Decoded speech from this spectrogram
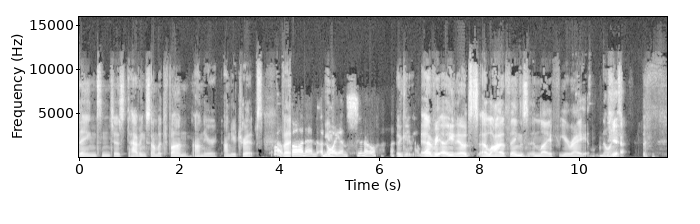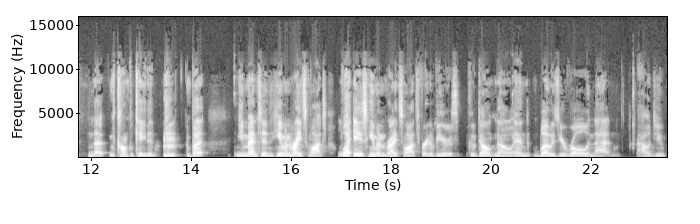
things and just having so much fun on your on your trips. Well, But- fun and annoyance, you know. Like, every uh, you know it's a lot of things in life. You're right. Knowing Yeah. that complicated. but you mentioned Human Rights Watch. What is Human Rights Watch for the viewers who don't know? And what was your role in that? And how did you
